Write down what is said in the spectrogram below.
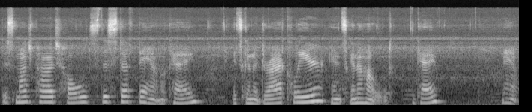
this Mod Podge holds this stuff down, okay? It's going to dry clear and it's going to hold, okay? Now,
